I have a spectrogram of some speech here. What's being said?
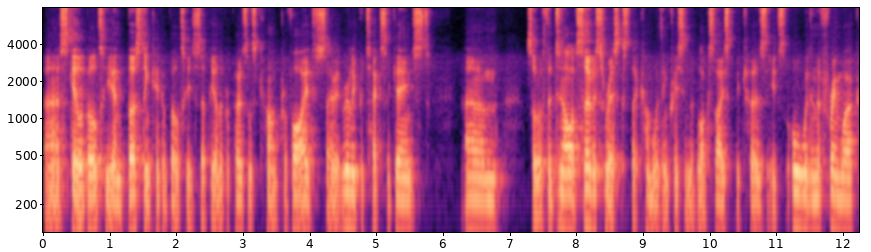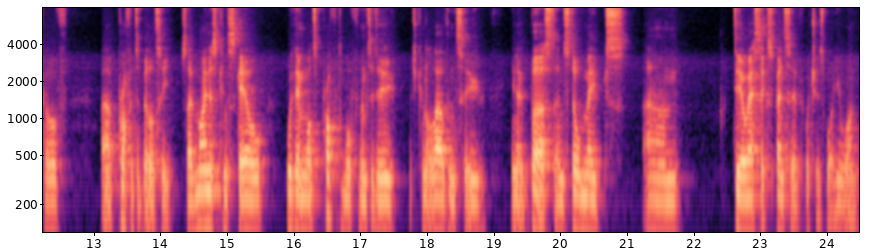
uh, scalability and bursting capabilities that the other proposals can't provide. So it really protects against um, sort of the denial of service risks that come with increasing the block size because it's all within the framework of uh, profitability. So miners can scale within what's profitable for them to do, which can allow them to, you know, burst and still makes um, DOS expensive, which is what you want.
